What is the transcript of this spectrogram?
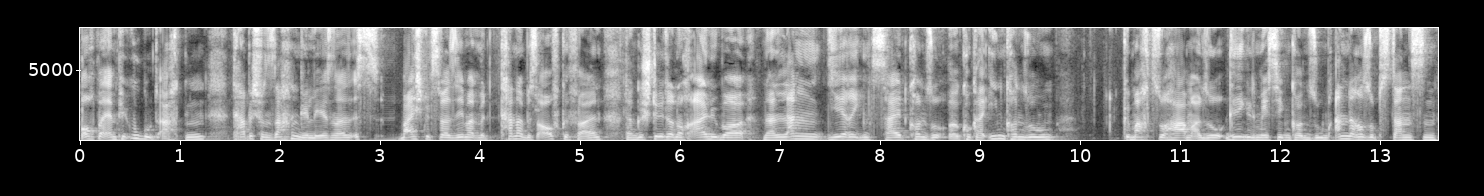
Auch bei MPU-Gutachten, da habe ich schon Sachen gelesen. Da ist beispielsweise jemand mit Cannabis aufgefallen, dann gesteht er noch ein über einer langjährigen Zeit Konsum, äh, Kokainkonsum gemacht zu haben, also regelmäßigen Konsum anderer Substanzen.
